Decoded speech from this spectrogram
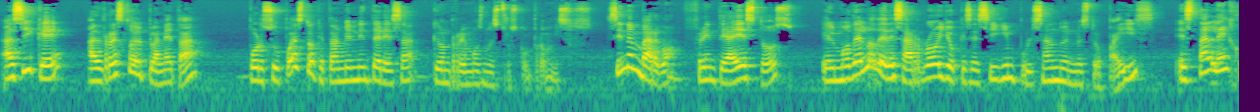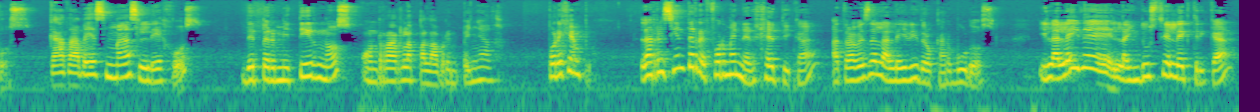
Así que al resto del planeta, por supuesto que también le interesa que honremos nuestros compromisos. Sin embargo, frente a estos, el modelo de desarrollo que se sigue impulsando en nuestro país está lejos, cada vez más lejos, de permitirnos honrar la palabra empeñada. Por ejemplo, la reciente reforma energética, a través de la ley de hidrocarburos y la ley de la industria eléctrica,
